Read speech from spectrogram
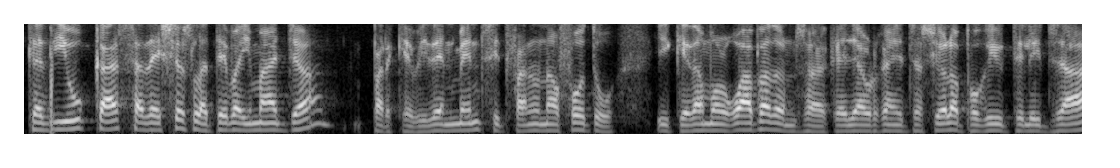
que diu que cedeixes la teva imatge perquè, evidentment, si et fan una foto i queda molt guapa, doncs aquella organització la pugui utilitzar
